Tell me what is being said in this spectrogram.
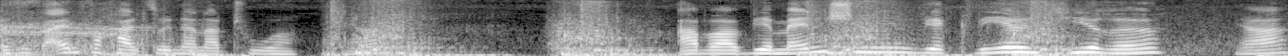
es ist einfach halt so in der Natur, ja. Aber wir Menschen, wir quälen Tiere, ja,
